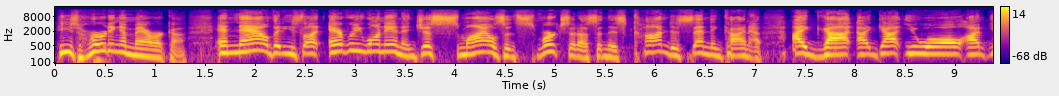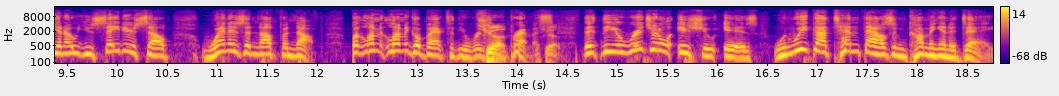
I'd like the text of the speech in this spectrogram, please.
He's hurting America. And now that he's let everyone in and just smiles and smirks at us in this condescending kind of, I got, I got you all. I'm, you know, you say to yourself, when is enough enough? But let me let me go back to the original Sure, premise. sure. The the original issue is when we've got ten thousand coming in a day,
